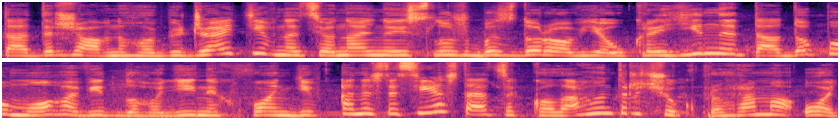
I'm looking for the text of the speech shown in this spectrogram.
та державного бюджетів Національної служби здоров'я України та допомога від благодійних фондів. Анастасія Стецик, Олег Гонтарчук, програма Очі.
